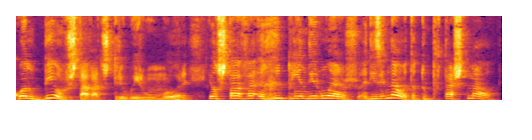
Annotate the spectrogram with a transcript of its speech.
quando Deus estava a distribuir o humor, ele estava a repreender um anjo, a dizer: Não, então tu portaste mal.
